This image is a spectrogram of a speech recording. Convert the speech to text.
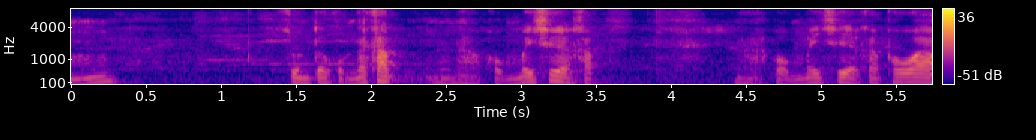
มส่วนตัวผมนะครับผมไม่เชื่อครับผมไม่เชื่อครับ เพราะว่า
